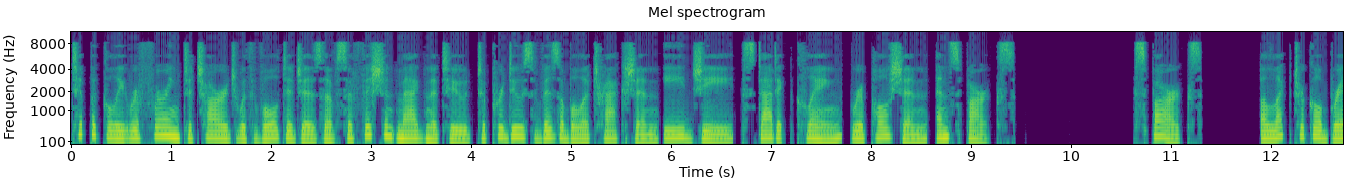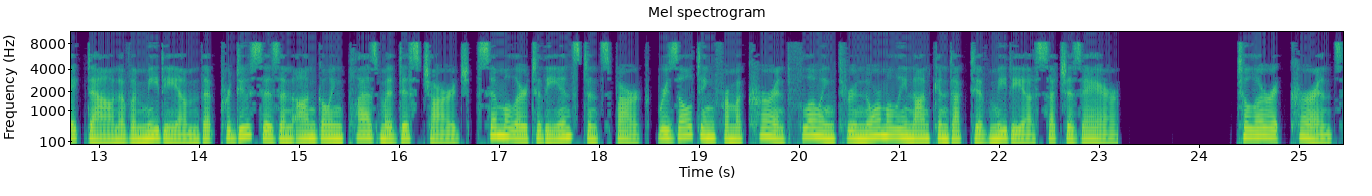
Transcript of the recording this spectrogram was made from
typically referring to charge with voltages of sufficient magnitude to produce visible attraction e.g., static cling, repulsion, and sparks. Sparks electrical breakdown of a medium that produces an ongoing plasma discharge, similar to the instant spark, resulting from a current flowing through normally nonconductive media such as air. Telluric currents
